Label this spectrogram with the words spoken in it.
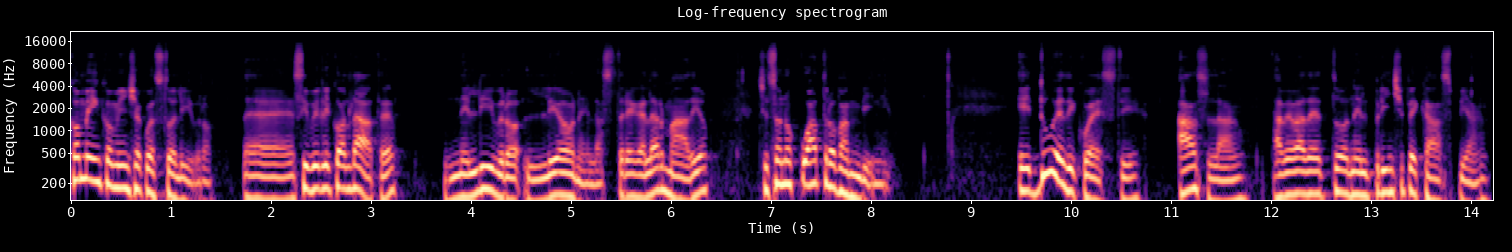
come incomincia questo libro? Eh, se vi ricordate, nel libro Leone, la strega e l'armadio ci sono quattro bambini e due di questi, Aslan, aveva detto nel Principe Caspian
